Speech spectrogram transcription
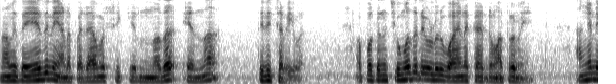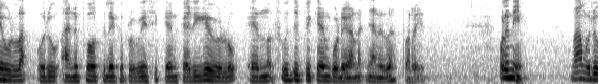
നാം ഇത് ഏതിനെയാണ് പരാമർശിക്കുന്നത് എന്ന് തിരിച്ചറിയുവാൻ. അപ്പോൾ തന്നെ ചുമതലയുള്ളൊരു വായനക്കാരന് മാത്രമേ അങ്ങനെയുള്ള ഒരു അനുഭവത്തിലേക്ക് പ്രവേശിക്കാൻ കഴിയുകയുള്ളൂ എന്ന് സൂചിപ്പിക്കാൻ കൂടെയാണ് ഞാനിത് പറയുന്നത്. അപ്പോൾ ഇനിയും നാം ഒരു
